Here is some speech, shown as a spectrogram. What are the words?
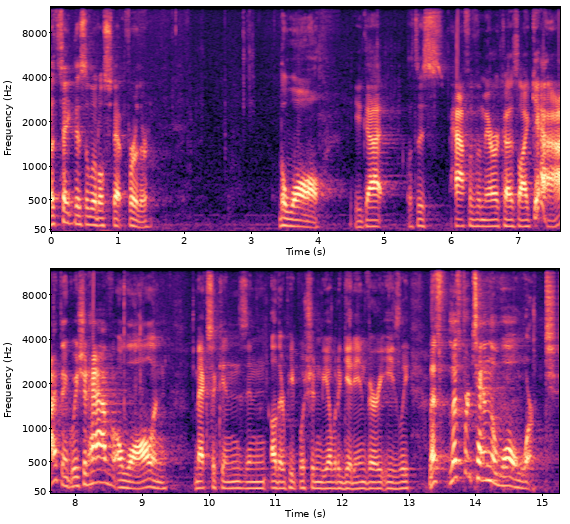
let's take this a little step further. The wall. You got what's this half of America is like, yeah, I think we should have a wall and Mexicans and other people shouldn't be able to get in very easily. Let's let's pretend the wall worked.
